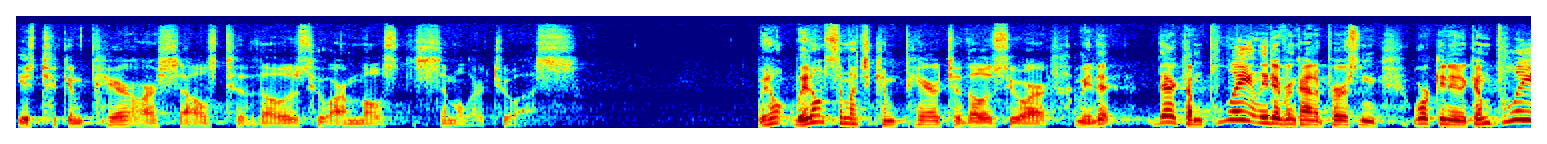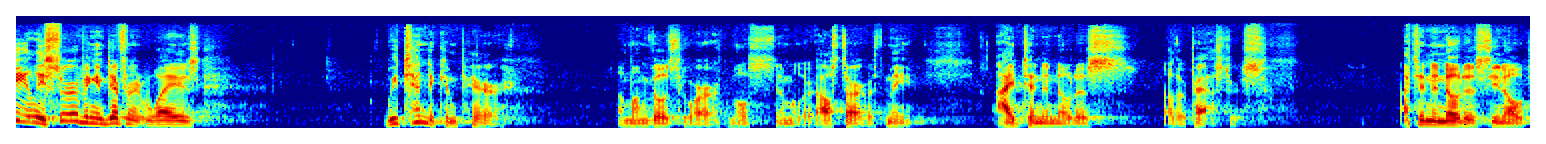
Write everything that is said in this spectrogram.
is to compare ourselves to those who are most similar to us. We don't, we don't so much compare to those who are, I mean, they're, they're a completely different kind of person, working in a completely, serving in different ways. We tend to compare among those who are most similar. I'll start with me. I tend to notice other pastors. I tend to notice, you know,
